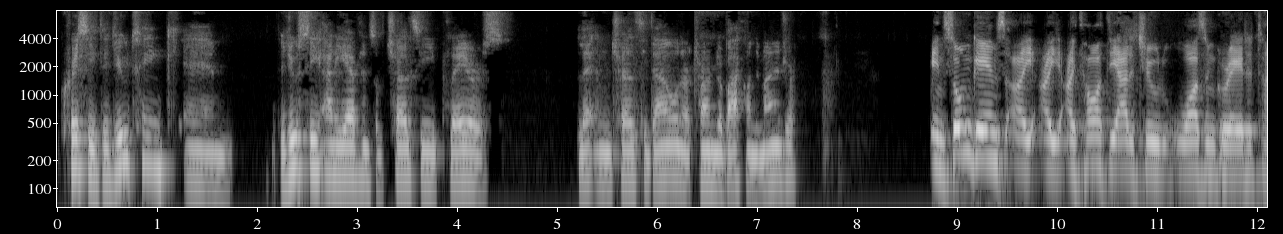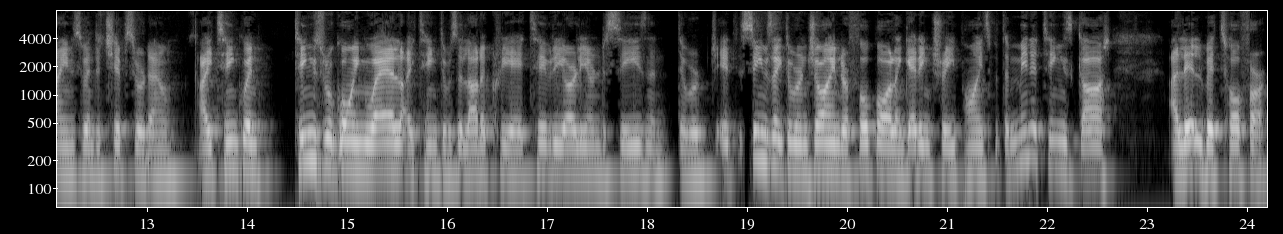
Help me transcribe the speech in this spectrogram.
Chrissy, did you think, um, did you see any evidence of Chelsea players letting Chelsea down or turn their back on the manager? In some games, I, I, I thought the attitude wasn't great at times when the chips were down. I think when things were going well, I think there was a lot of creativity earlier in the season, and they were. It seems like they were enjoying their football and getting three points. But the minute things got a little bit tougher,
